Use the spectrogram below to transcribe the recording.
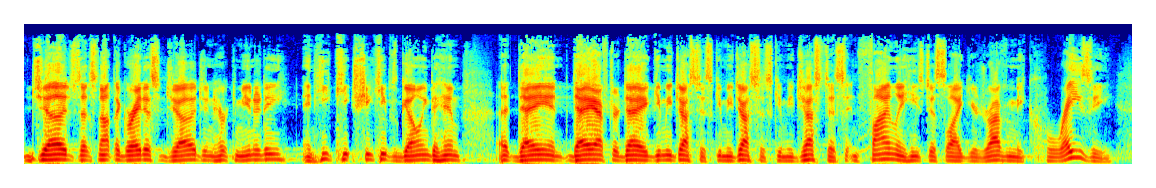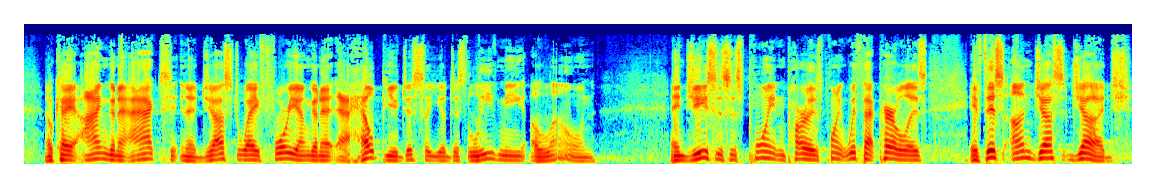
judge that's not the greatest judge in her community, and he keep, she keeps going to him uh, day and day after day, give me justice, give me justice, give me justice. And finally, he's just like, you're driving me crazy. Okay, I'm going to act in a just way for you. I'm going to uh, help you just so you'll just leave me alone. And Jesus' point, and part of his point with that parable is if this unjust judge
